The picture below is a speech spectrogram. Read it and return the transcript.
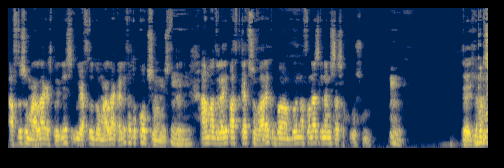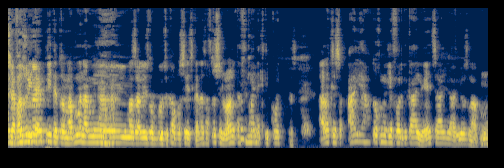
Αυτός ο μαλάκας, παιδιά, για αυτό το μαλάκα, λέει, θα το κόψουμε εμείς το τέτοιο. Μμ. Άμα δηλαδή πάθει κάτι σοβαρά, και μπορεί, μπορεί να φωνάζει και να μην σας ακούσουμε. Μμ. Τέτοιο. Οπότε να σε πούμε, γι' αυτό βάζουνε- πείτε, πείτε το να πούμε να μην Αχα. μας ζαλίζει τον μπούτσο. Κάπως έτσι κατάσταση. Αυτό σε λέω όλα τα Οκ. θέμα ανεκτικότητας. Αλλά ξέρεις, άλλοι το έχουν διαφορετικά. Άλλοι έτσι, άλλοι αλλιώς να πούμε.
